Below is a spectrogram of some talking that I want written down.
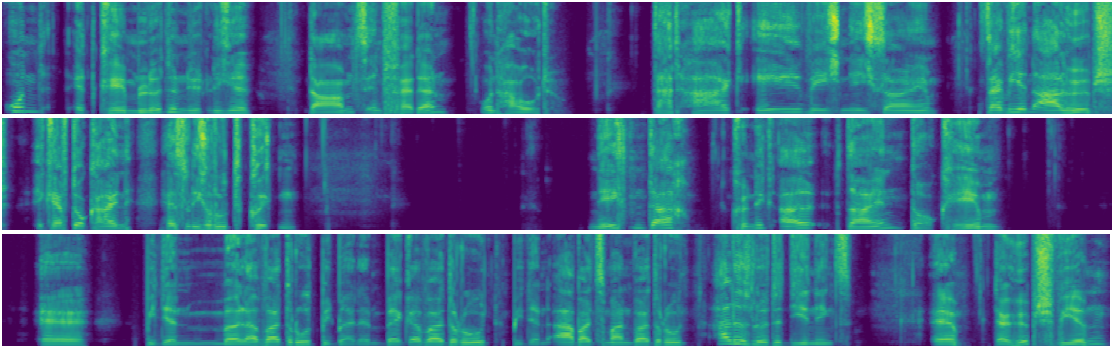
und et kämen lütte nütliche Dams in Federn und Haut. Dat hag ewig nicht sein. Sei wie ein Aalhübsch. Ich hef doch kein hässlich Rutquicken. Nächsten Tag König all sein, da käm, äh, bei den Möller war drut, bei den Bäcker war drut, bei den Arbeitsmann war drut, alles Leute, die nix. Äh, der hübsch werden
